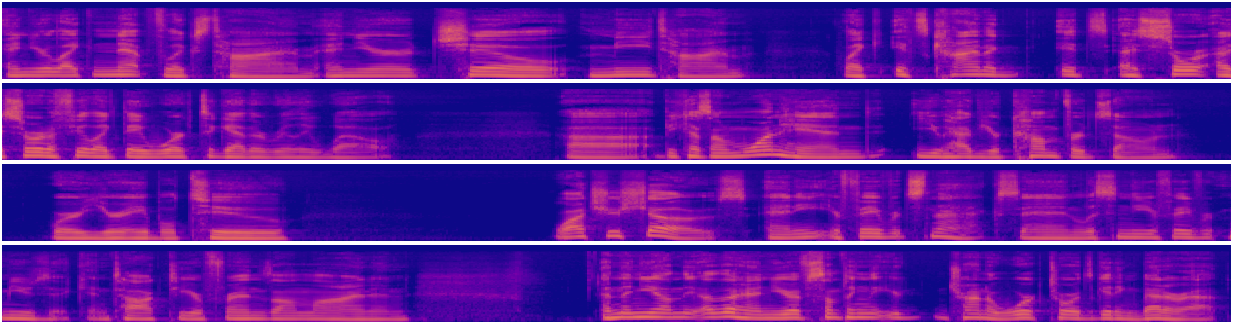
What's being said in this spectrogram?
and your like Netflix time and your chill me time like it's kind of it's I sort I sort of feel like they work together really well. Uh, because on one hand, you have your comfort zone where you're able to watch your shows and eat your favorite snacks and listen to your favorite music and talk to your friends online and and then you on the other hand, you have something that you're trying to work towards getting better at.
